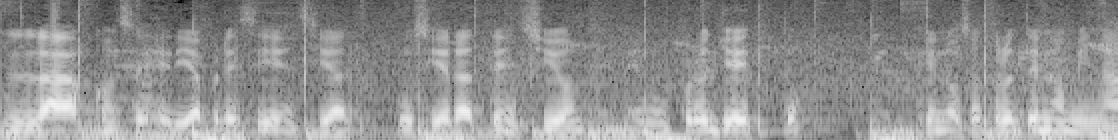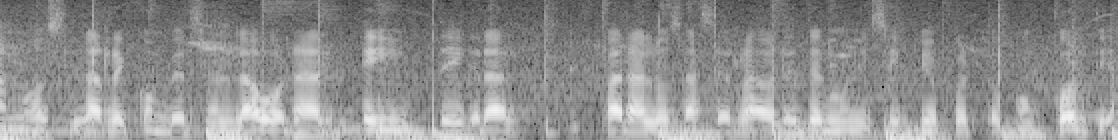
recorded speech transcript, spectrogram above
la Consejería Presidencial pusiera atención en un proyecto que nosotros denominamos la reconversión laboral e integral para los aserradores del municipio de Puerto Concordia.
